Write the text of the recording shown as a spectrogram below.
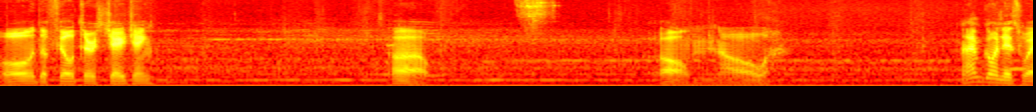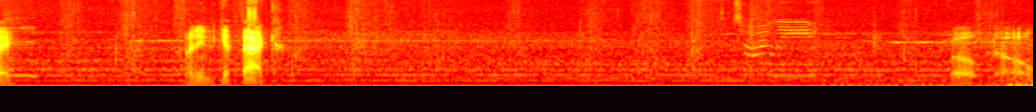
Oh, the filter's changing. Oh. Oh no. I'm going this way. I need to get back. Oh no.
